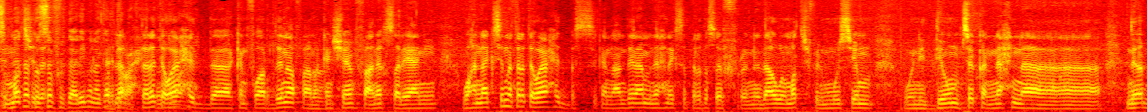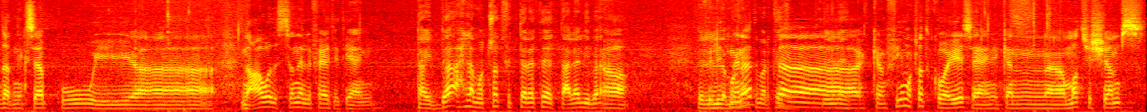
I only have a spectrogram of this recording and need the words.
كسبنا 3-0 تقريبا يا كابتن لا 3 1 كان في أرضنا فما كانش ينفع نخسر يعني. وإحنا كسبنا 3 1 بس كان عندنا امل إن إحنا نكسب 3 0 إن ده أول ماتش في الموسم ونديهم ثقة إن إحنا نقدر نكسبكم ونعوض السنة اللي فاتت يعني. طيب ده أحلى ماتشات في الثلاثات تعالى لي بقى. آه. في الاثنينات آه، كان في ماتشات كويسة يعني. كان آه، ماتش الشمس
